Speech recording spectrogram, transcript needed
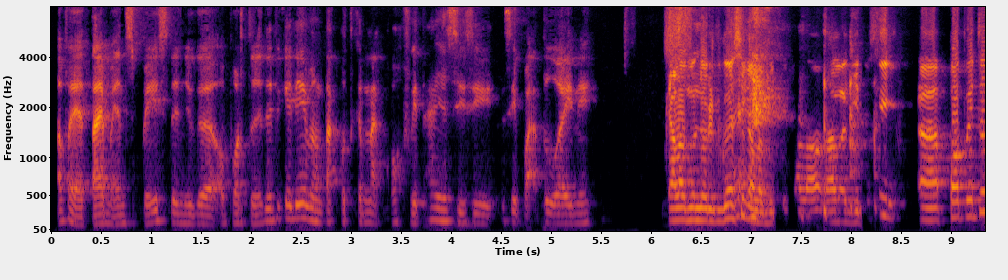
apa ya time and space dan juga opportunity. Tapi kayak dia emang takut kena COVID aja sih si si Pak tua ini. kalau menurut gue sih kalau kalau kalau gitu sih eh, Pop itu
